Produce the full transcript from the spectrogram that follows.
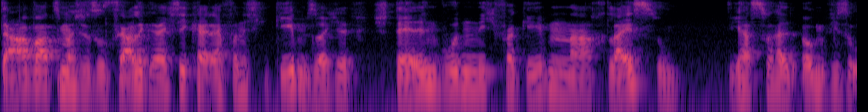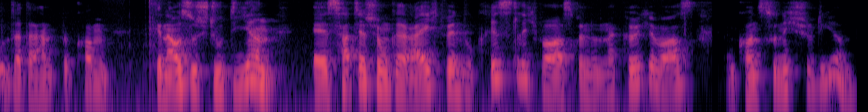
da war zum Beispiel soziale Gerechtigkeit einfach nicht gegeben. Solche Stellen wurden nicht vergeben nach Leistung. Die hast du halt irgendwie so unter der Hand bekommen. Genauso studieren. Es hat ja schon gereicht, wenn du christlich warst, wenn du in der Kirche warst, dann konntest du nicht studieren.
